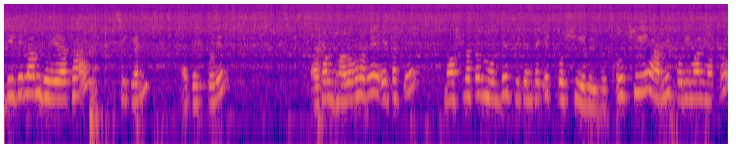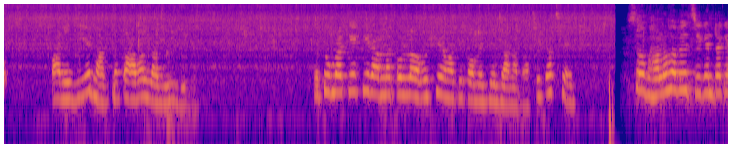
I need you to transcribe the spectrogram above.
দিয়ে দিলাম ধুয়ে রাখা চিকেন এক এক করে। এখন ভালোভাবে এটাকে মশলাটার মধ্যে চিকেনটাকে কষিয়ে দিব কষিয়ে আমি পরিমাণ মতো পানি দিয়ে ঢাকনাটা আবার লাগিয়ে দিব। তো তোমরা কে কী রান্না করলে অবশ্যই আমাকে কমেন্টে জানাবা, ঠিক আছে? সো ভালোভাবে চিকেনটাকে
